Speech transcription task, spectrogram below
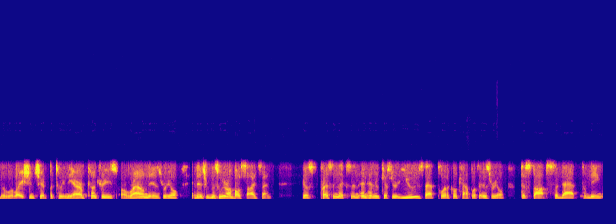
the relationship between the Arab countries around Israel and Israel, because we were on both sides then. Because President Nixon and Henry Kissinger used that political capital of Israel to stop Sadat from being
